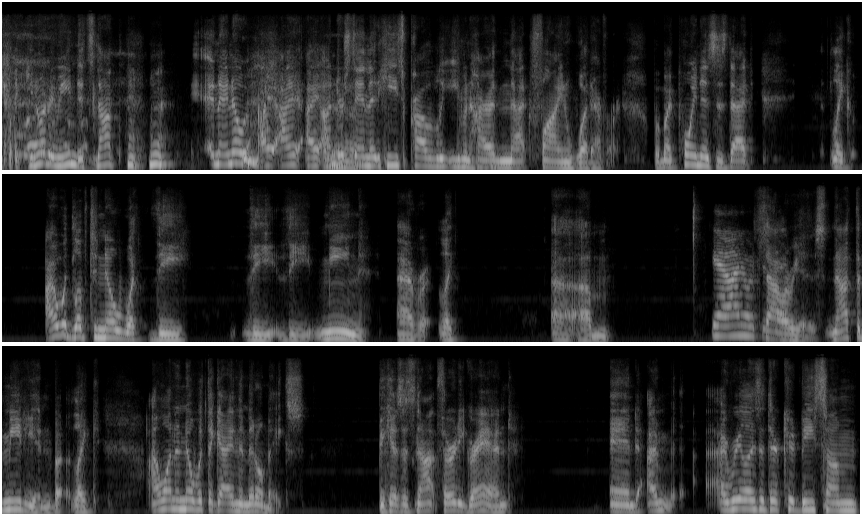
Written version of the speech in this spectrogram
Like you know what I mean? It's not and I know I, I, I understand that he's probably even higher than that. Fine, whatever. But my point is, is that like I would love to know what the the the mean average like uh, um Yeah, I know what you're salary is, not the median, but like I want to know what the guy in the middle makes because it's not 30 grand. And I'm I realize that there could be some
